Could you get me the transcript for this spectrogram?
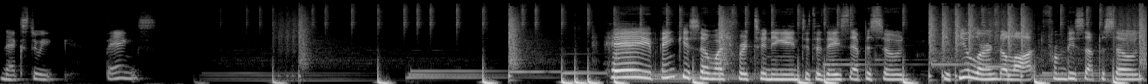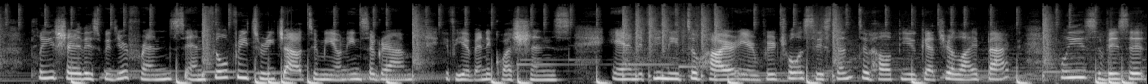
next week. Thanks. Hey, thank you so much for tuning in to today's episode. If you learned a lot from this episode, please share this with your friends and feel free to reach out to me on Instagram if you have any questions. And if you need to hire a virtual assistant to help you get your life back, please visit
